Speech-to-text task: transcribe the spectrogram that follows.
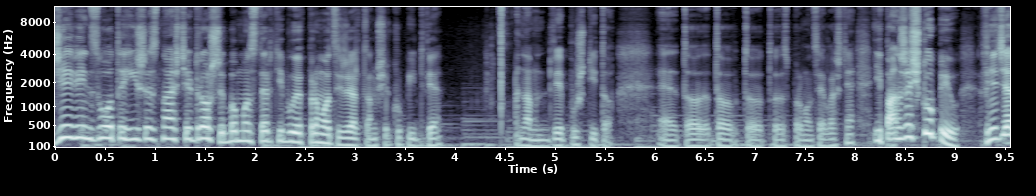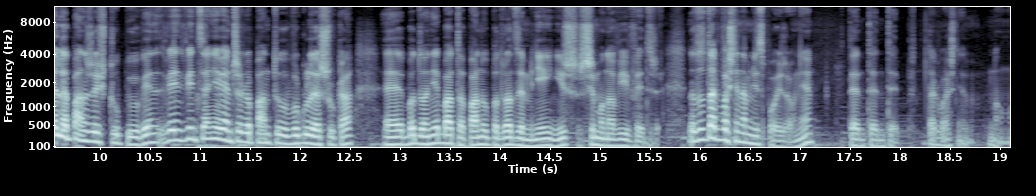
9 zł i 16 groszy, bo monsterki były w promocji, że tam się kupi dwie. Nam dwie puszki to, e, to, to, to, to jest promocja właśnie. I pan żeś kupił. W niedzielę pan żeś kupił, więc, więc, więc ja nie wiem, czego pan tu w ogóle szuka, e, bo do nieba to panu po drodze mniej niż Szymonowi Wydrze. No to tak właśnie na mnie spojrzał, nie? Ten, ten typ. Tak właśnie, no.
